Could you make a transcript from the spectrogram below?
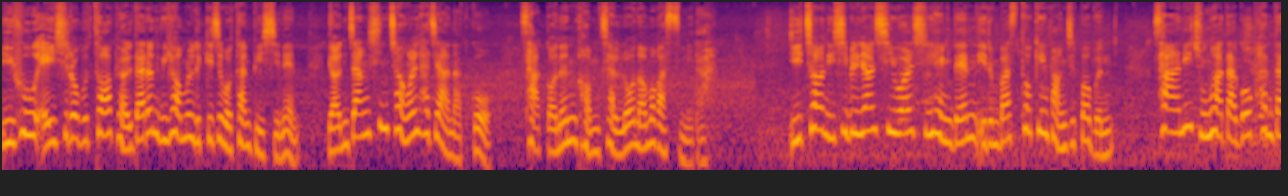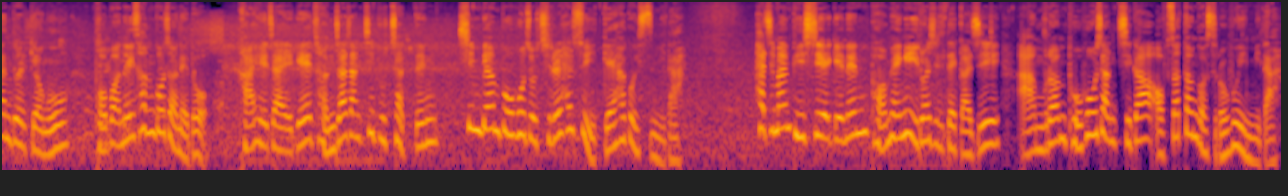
이후 A씨로부터 별다른 위험을 느끼지 못한 B씨는 연장 신청을 하지 않았고 사건은 검찰로 넘어갔습니다. 2021년 10월 시행된 이른바 스토킹 방지법은 사안이 중하다고 판단될 경우 법원의 선고 전에도 가해자에게 전자장치 부착 등 신변 보호 조치를 할 수 있게 하고 있습니다. 하지만 B 씨에게는 범행이 이뤄질 때까지 아무런 보호 장치가 없었던 것으로 보입니다.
